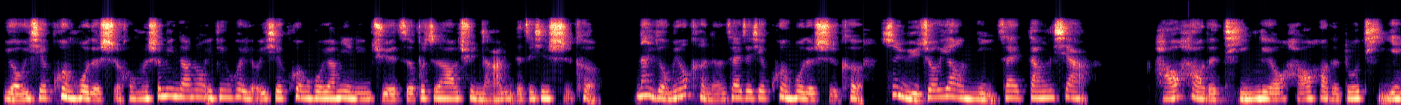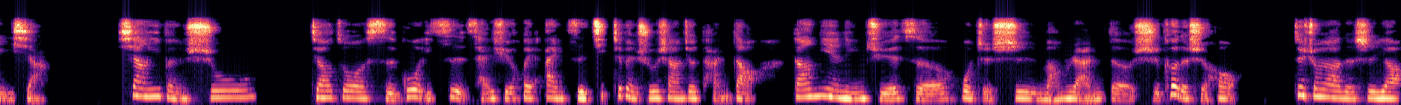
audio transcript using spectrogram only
有一些困惑的时候，我们生命当中一定会有一些困惑，要面临抉择，不知道去哪里的这些时刻。那有没有可能在这些困惑的时刻，是宇宙要你在当下好好的停留，好好的多体验一下？像一本书叫做《死过一次才学会爱自己》，这本书上就谈到。当面临抉择或者是茫然的时刻的时候，最重要的是要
